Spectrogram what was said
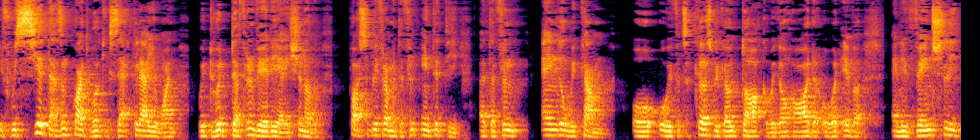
If we see it doesn't quite work exactly how you want, we do a different variation of it, possibly from a different entity, a different angle we come, or, or if it's a curse, we go darker, we go harder, or whatever. And eventually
